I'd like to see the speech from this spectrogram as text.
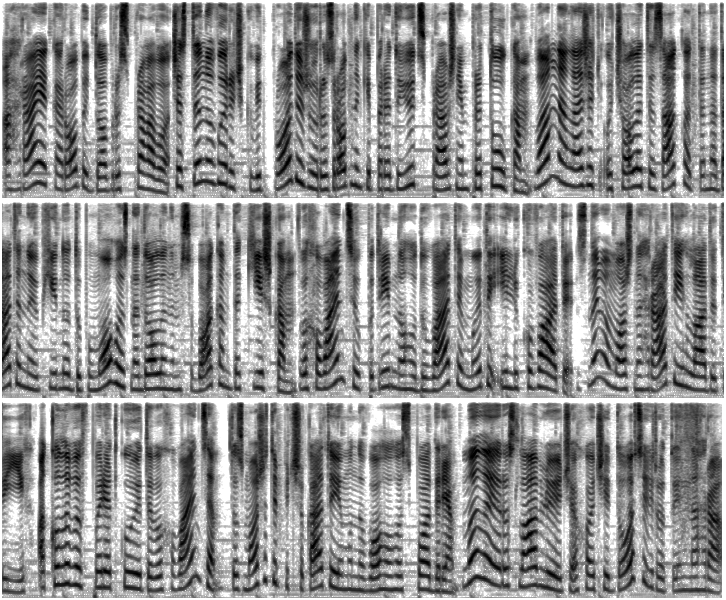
а гра, яка робить добру справу. Частину виручки від продажу розробники передають справжнім притулкам. Вам належить очолити заклад та надати необхідну допомогу знедоленим собакам та кішкам. Вихованців потрібно годувати, мити і лікувати. З ними можна грати і гладити їх. А коли ви впорядкуєте вихованця, то зможете підшукати йому нового господаря. Мила і розслаблююча, хоч і досить рутинна гра.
